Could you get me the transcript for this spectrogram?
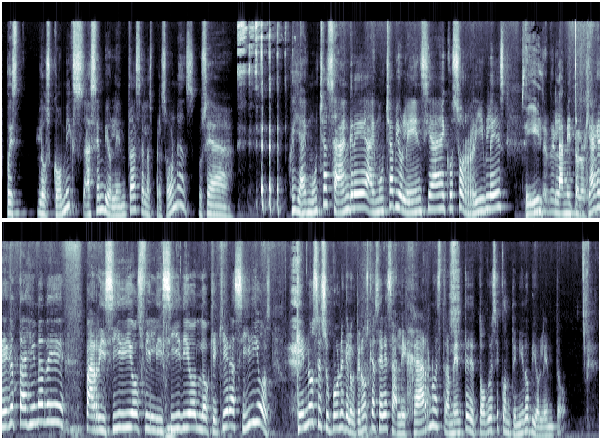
pues los cómics hacen violentas a las personas. O sea, hay mucha sangre, hay mucha violencia, hay cosas horribles. Sí. La mitología griega está llena de parricidios, filicidios, lo que quieras, sidios. ¿Qué no se supone que lo que tenemos que hacer es alejar nuestra mente de todo ese contenido violento?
